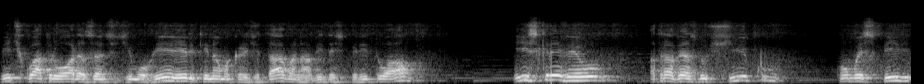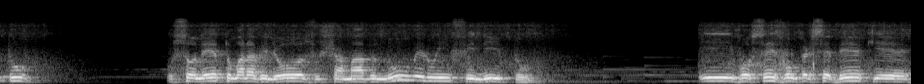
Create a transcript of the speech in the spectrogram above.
24 horas antes de morrer, ele que não acreditava na vida espiritual, e escreveu através do Chico, como espírito, o soneto maravilhoso chamado Número Infinito. E vocês vão perceber que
